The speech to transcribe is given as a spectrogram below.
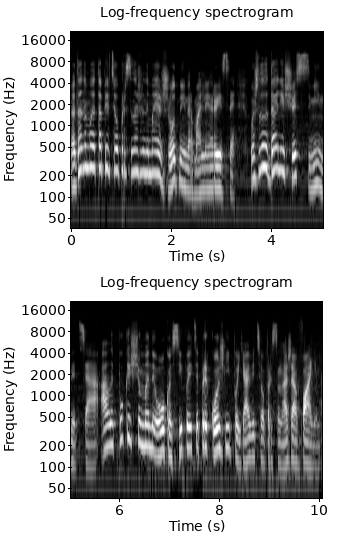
На даному етапі в цього персонажа немає жодної нормальної риси. Можливо, далі щось зміниться, але поки що в мене око сіпається при кожній появі цього персонажа в аніме.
